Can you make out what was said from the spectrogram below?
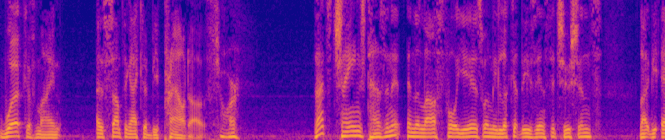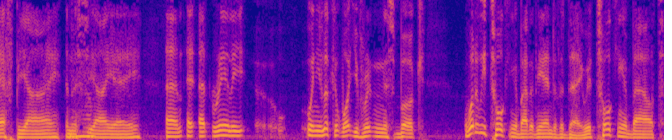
work of mine as something I could be proud of. Sure. That's changed, hasn't it, in the last four years when we look at these institutions like the FBI and the yeah. CIA? And it, it really, when you look at what you've written in this book, what are we talking about at the end of the day? We're talking about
